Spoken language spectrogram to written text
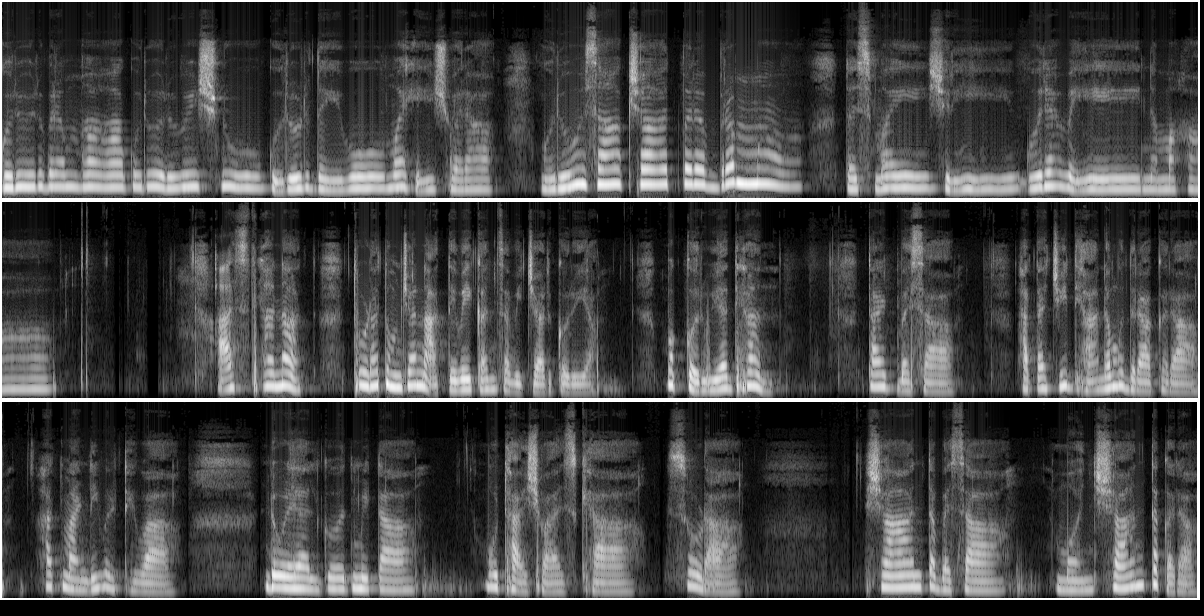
गुरुर् ब्रह्मा गुरुर्विष्णू गुरुर्देव महेश्वरा गुरु साक्षात परब्रह्मा तस्मै श्री गुरवे नमहा आज ध्यानात थोडा तुमच्या नातेवाईकांचा विचार करूया. मग करूया ध्यान. ताट बसा हाताची ध्यान मुद्रा करा हात मांडीवर ठेवा डोळे अलगद मिटा मोठा श्वास घ्या सोडा. शांत बसा मन शांत करा.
